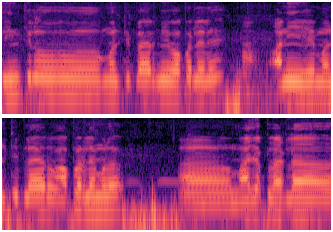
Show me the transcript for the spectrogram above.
तीन किलो मल्टीप्लायर मी वापरलेले. हां. आणि हे मल्टीप्लायर वापरल्यामुळं अ, माझ्या प्लॉटला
